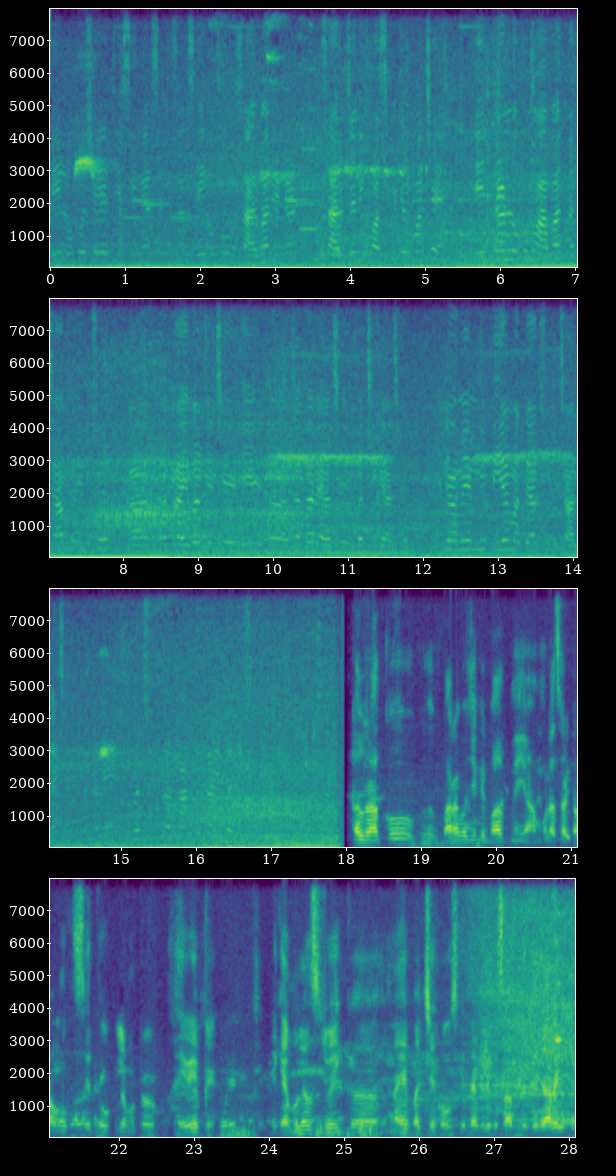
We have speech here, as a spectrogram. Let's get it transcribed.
બે લોકો છે, જે સિનિયર સિટીઝન્સ, એ લોકો સારવાર હેઠળ સાર્વજનિક હોસ્પિટલમાં कल रात को 12 बजे के बाद में यहाँ मोडासा टाउन से दो किलोमीटर हाईवे पे एक एंबुलेंस जो एक नए बच्चे को उसके फैमिली के साथ लेके जा रही थी।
